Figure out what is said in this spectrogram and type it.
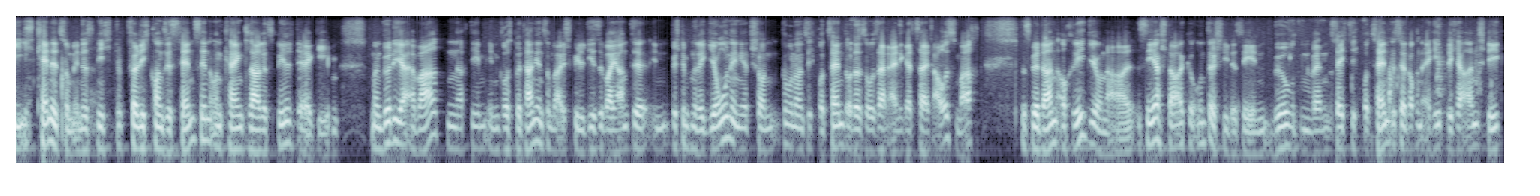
die ich kenne zumindest, nicht völlig konsistent sind und kein klares Bild ergeben. Man würde ja erwarten, nachdem in Großbritannien zum Beispiel diese Variante in bestimmten Regionen jetzt schon 95 Prozent oder so seit einiger Zeit ausmacht, dass wir dann auch regional sehr starke Unterschiede sehen würden, wenn 60 Prozent ist ja doch ein erheblicher Anteil Anstieg.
